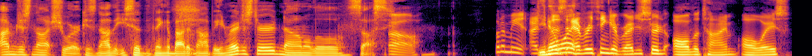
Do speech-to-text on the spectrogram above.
I'm just not sure because now that you said the thing about it not being registered, now I'm a little sus. Oh, but I mean, I- You know does what? everything get registered all the time, always?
